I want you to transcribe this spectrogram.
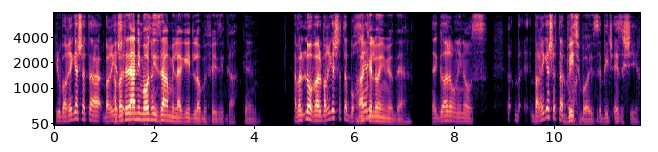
כאילו ברגע שאתה... ברגע אבל אתה יודע, אני מאוד נזהר מלהגיד לא בפיזיקה. כן. אבל לא, אבל ברגע שאתה בוחן... רק אלוהים יודע. God only knows. ברגע שאתה... הביץ' בויז. זה ביץ', איזה שיר.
